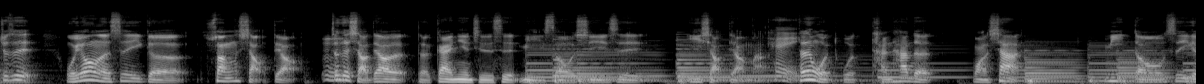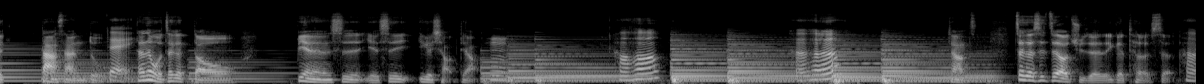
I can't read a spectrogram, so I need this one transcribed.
就是我用的是一个双小调，嗯、这个小调的概念其实是咪嗦西是一小调嘛，嘿，但是我我弹它的往下咪哆是一个大三度，对，但是我这个哆变成是也是一个小调，嗯，呵呵。呵呵，这样子，这个是这首曲子的一个特色。嗯，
